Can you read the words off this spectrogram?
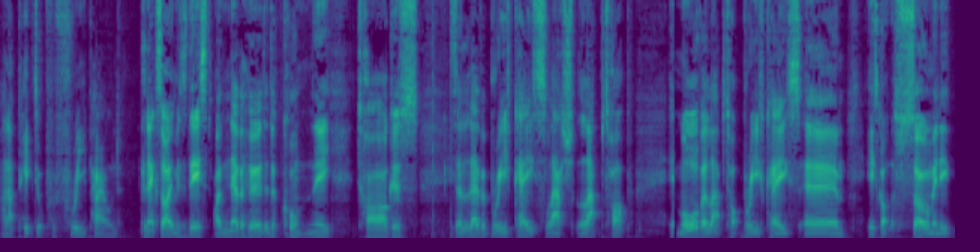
and I picked it up for £3. The next item is this. I've never heard of the company Targus. It's a leather briefcase slash laptop. It's More of a laptop briefcase. Um, it's got so many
